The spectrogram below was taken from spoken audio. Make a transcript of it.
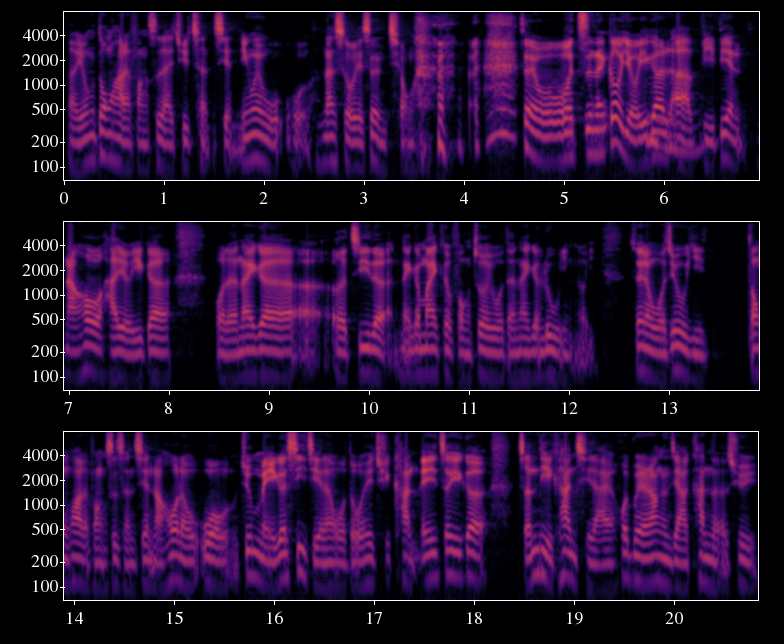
呃用动画的方式来去呈现，因为我我那时候也是很穷，所以我我只能够有一个、嗯、呃笔电，然后还有一个我的那个呃耳机的那个麦克风作为我的那个录音而已，所以呢，我就以。动画的方式呈现，然后呢，我就每一个细节呢，我都会去看，诶，这一个整体看起来会不会让人家看得去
